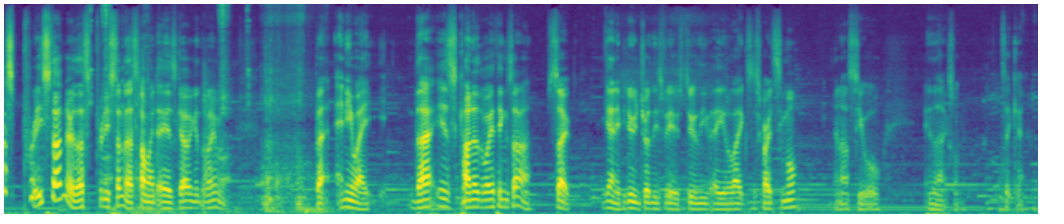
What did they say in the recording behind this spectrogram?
that's pretty standard. That's pretty standard. That's how my day is going at the moment. But anyway, that is kind of the way things are. So, again, if you do enjoy these videos, do leave a like, subscribe to see more, and I'll see you all in the next one. Take care.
